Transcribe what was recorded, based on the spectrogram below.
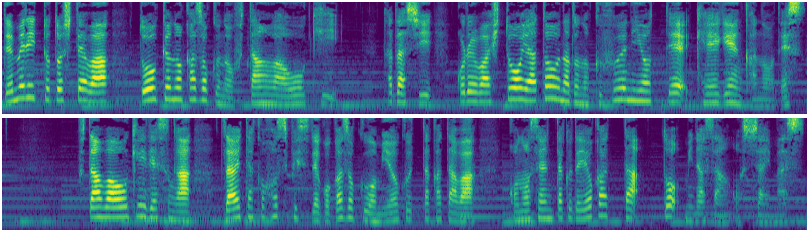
デメリットとしては同居の家族の負担は大きい。ただしこれは人を雇うなどの工夫によって軽減可能です。負担は大きいですが在宅ホスピスでご家族を見送った方はこの選択でよかったと皆さんおっしゃいます。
